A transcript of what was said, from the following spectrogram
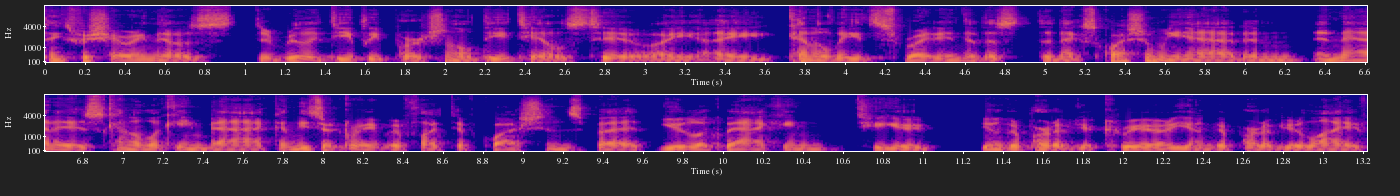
thanks for sharing those really deeply personal details too. I, I kind of leads right into this the next question we had, and and that is kind of looking back. And these are great reflective questions, but you look back into your younger part of your career, younger part of your life,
